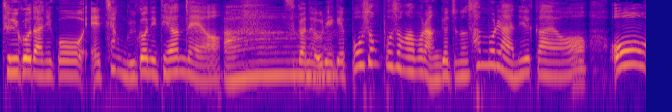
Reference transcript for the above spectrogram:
들고 다니고 애착 물건이 되었네요. 아. 수건은 우리에게 뽀송뽀송함을 안겨주는 선물이 아닐까요? 어,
